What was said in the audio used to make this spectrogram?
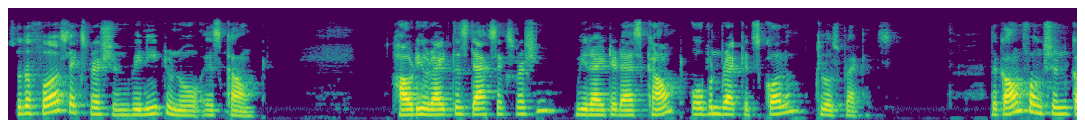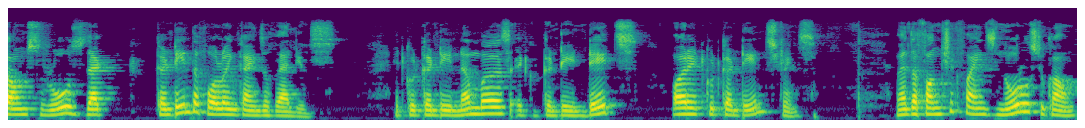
So the first expression we need to know is count. How do you write this DAX expression? We write it as count, open brackets, column, close brackets. The count function counts rows that contain the following kinds of values. It could contain numbers, it could contain dates, or it could contain strings. When the function finds no rows to count,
